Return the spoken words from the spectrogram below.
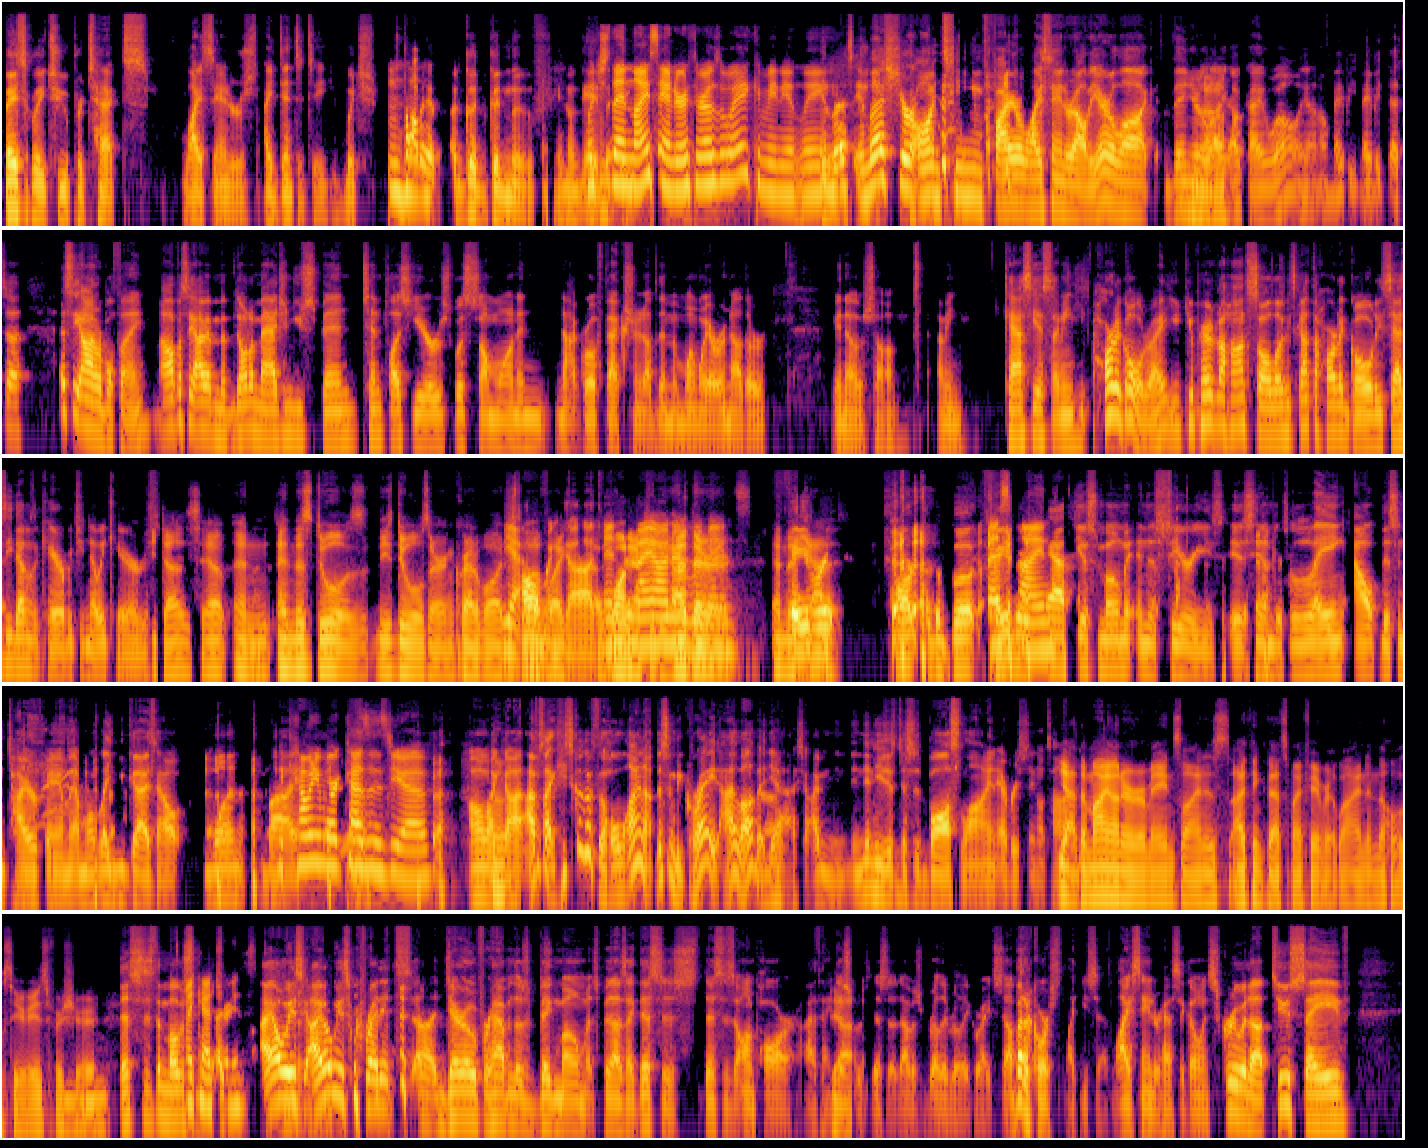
basically to protect lysander's identity which is probably a, a good good move you know Mm-hmm. Which it- then it- Lysander throws away conveniently. unless unless you're on team fire lysander out of the airlock then you're Yeah. like okay well you know maybe maybe that's a that's the honorable thing obviously i don't imagine you spend 10 plus years with someone and not grow affectionate of them in one way or another you know so i mean cassius i mean he's heart of gold right you compare it to han solo he's got the heart of gold he says he doesn't care but you know he cares He does. Yep. Mm. And and this duel is these duels are incredible. I just Yeah. Oh my like God. and one my after the honor other. remains. And then, yeah, favorite part of the book favorite line. cassius moment in the series is him just laying out this entire family i'm gonna lay you guys out one by Like, how many more one. cousins do you have? Oh my Uh, god! I was like, he's gonna go through the whole lineup. This is gonna be great. I love it. Yeah. Yeah. So I mean, and then he just just his boss line every single time. yeah, the my honor remains line is I think that's my favorite line in the whole series for sure. Mm, This is the most. My I, catchphrase. I always I always credit uh, Darrow for having those big moments, but I was like, this is this is on par. I think Yeah. this was this is, that was really really great stuff. But of course, like you said, Lysander has to go and screw it up to save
